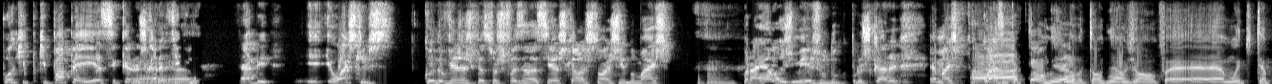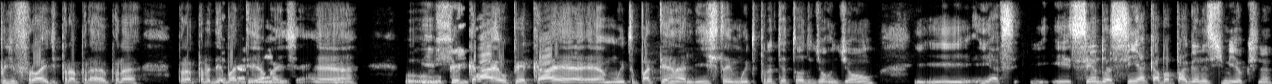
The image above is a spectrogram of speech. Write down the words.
Pô, que, que papo é esse, cara? Os caras ficam, sabe? Eu acho que eles, quando eu vejo as pessoas fazendo assim, acho que elas estão agindo mais pra elas mesmas do que pros caras. É mais quase. Ah, tão mesmo, tão mesmo, João. É, é- é muito tempo de Freud para debater, mas é, o, o. PK, o PK é, é muito paternalista e muito protetor do John John, e, e, assim- e- e sendo assim acaba pagando esses micos, né?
